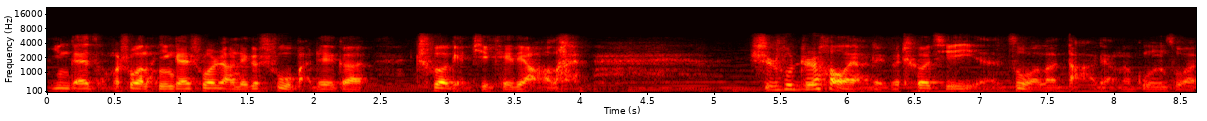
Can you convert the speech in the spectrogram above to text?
应该怎么说呢？应该说让这个树把这个车给 PK 掉了。事出之后呀，这个车企也做了大量的工作，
